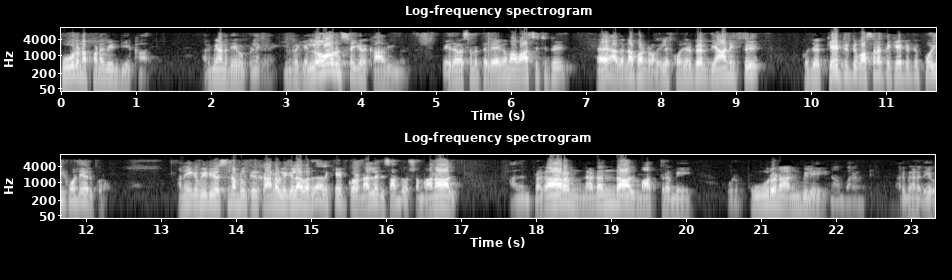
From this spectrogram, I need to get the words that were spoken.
பூரணப்பட வேண்டிய காரியம். அருமையான தேவ பிள்ளைகளே இன்றைக்கு எல்லோரும் செய்கிற காரியங்கள் வேதவசனத்தை வேகமாக வாசிச்சுட்டு அதை என்ன பண்றோம்? இல்லை கொஞ்சம் பேர் தியானித்து கொஞ்சம் கேட்டுட்டு வசனத்தை கேட்டுட்டு போய்கொண்டே இருக்கிறோம். அநேக வீடியோஸ் நம்மளுக்கு காணொலிகளாக வருது அதில் கேட்கிறோம். நல்லது சந்தோஷம். ஆனால் அதன் பிரகாரம் நடந்தால் மாத்திரமே ஒரு பூரண அன்பிலே நாம் வர முடியும். அருமையான தேவ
